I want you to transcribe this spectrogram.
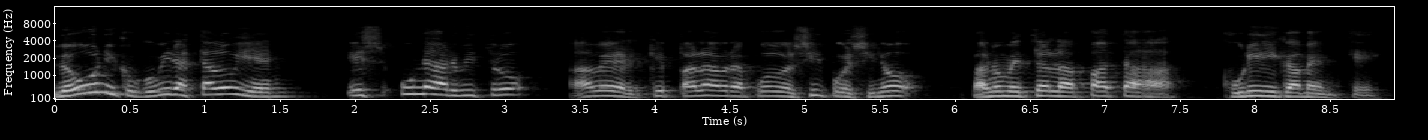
lo único que hubiera estado bien es un árbitro, a ver, ¿qué palabra puedo decir? Porque si no, para no meter la pata jurídicamente.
